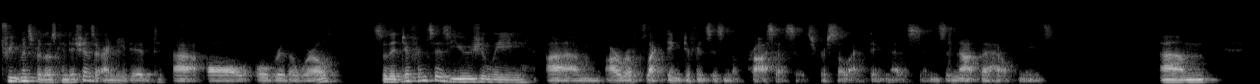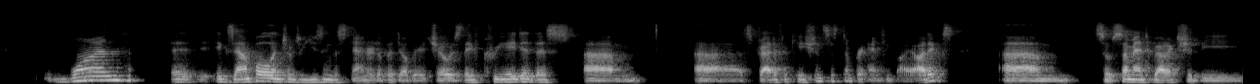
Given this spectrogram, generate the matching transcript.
treatments for those conditions are needed uh, all over the world. So the differences usually um, are reflecting differences in the processes for selecting medicines and not the health needs. Um, one uh, example in terms of using the standard of the WHO is they've created this um, uh, stratification system for antibiotics. Um, so some antibiotics should be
